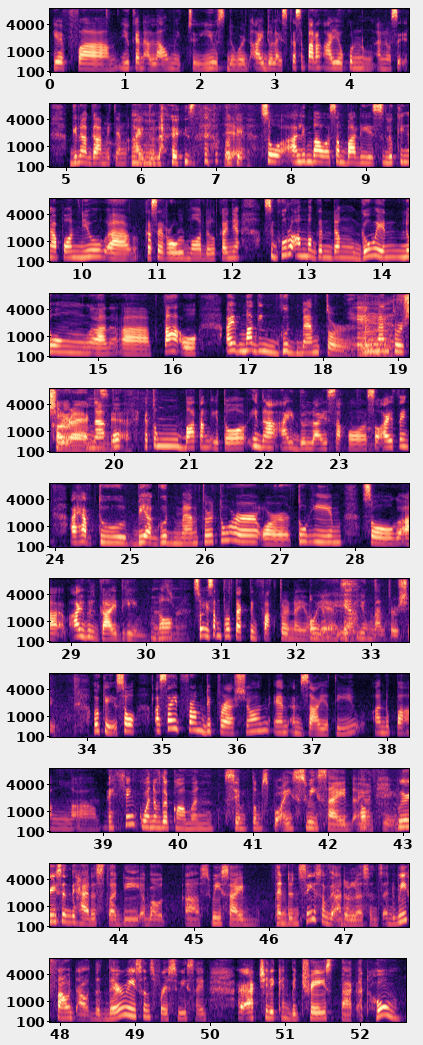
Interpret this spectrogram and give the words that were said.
if um, you can allow me to use the word idolize kasi parang ayaw ko nung ano si, ginagamit yung idolize. okay. Yeah. So halimbawa somebody is looking upon you uh, kasi role model kanya, siguro ang magandang gawin nung uh, uh, tao ay maging good mentor. Yung Yes, mentorship correct, na oh, yeah. etong batang ito, ina-idolize ako. So I think I have to be a good mentor to her or to him. So uh, I will guide him, no? So isang protective factor na 'yon, Oh, yung, yes. yung, yung mentorship. Okay, so aside from depression and anxiety, ano pa ang um, I think one of the common symptoms po ay suicide. Ayun. Okay. We recently had a study about uh, suicide tendencies of the adolescents and we found out that their reasons for suicide are actually can be traced back at home.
